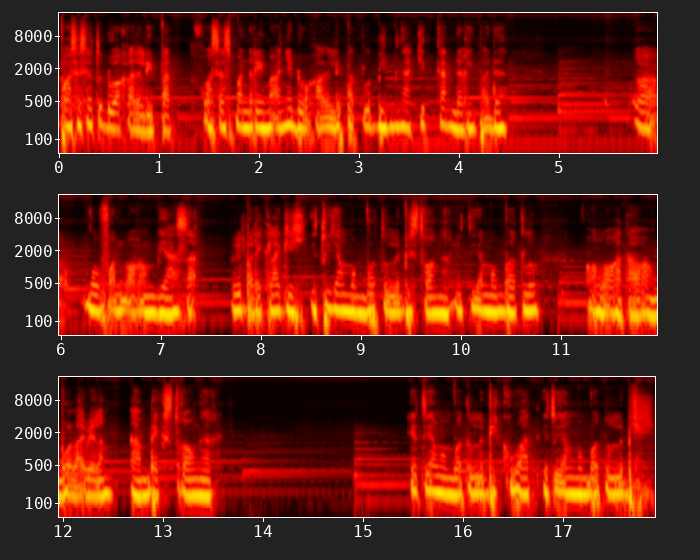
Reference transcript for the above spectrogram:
Prosesnya tuh dua kali lipat. Proses penerimaannya dua kali lipat. Lebih menyakitkan daripada uh, move on orang biasa. Tapi balik lagi itu yang membuat lu lebih stronger. Itu yang membuat lu kalau kata orang bola bilang comeback stronger. Itu yang membuat lu lebih kuat. Itu yang membuat lu lebih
